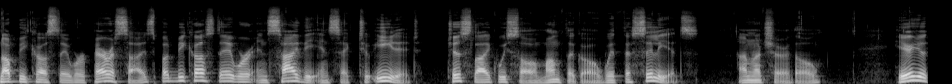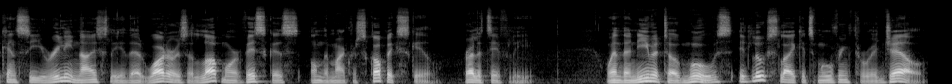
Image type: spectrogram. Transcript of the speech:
Not because they were parasites, but because they were inside the insect to eat it, just like we saw a month ago with the ciliates. I'm not sure though. Here you can see really nicely that water is a lot more viscous on the microscopic scale, relatively. When the nematode moves, it looks like it's moving through a gel,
